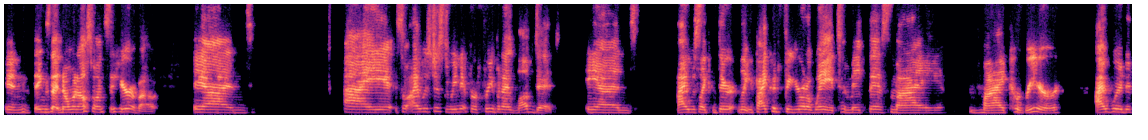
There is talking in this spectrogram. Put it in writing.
in things that no one else wants to hear about. And I, so I was just doing it for free, but I loved it. And I was like, there, like, if I could figure out a way to make this my, my career, I would,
